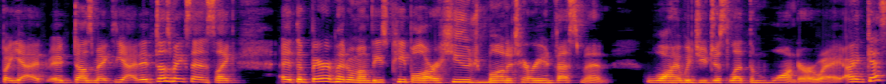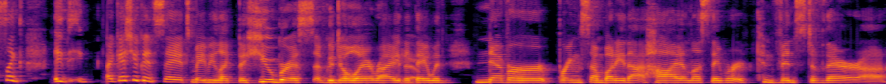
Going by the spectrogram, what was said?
But yeah, it, it does make yeah, it does make sense. Like at the bare minimum, these people are a huge monetary investment. Why would you just let them wander away? I guess like it, it- I guess you could say it's maybe like the hubris of Godole, right? That they would never bring somebody that high unless they were convinced of their uh,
